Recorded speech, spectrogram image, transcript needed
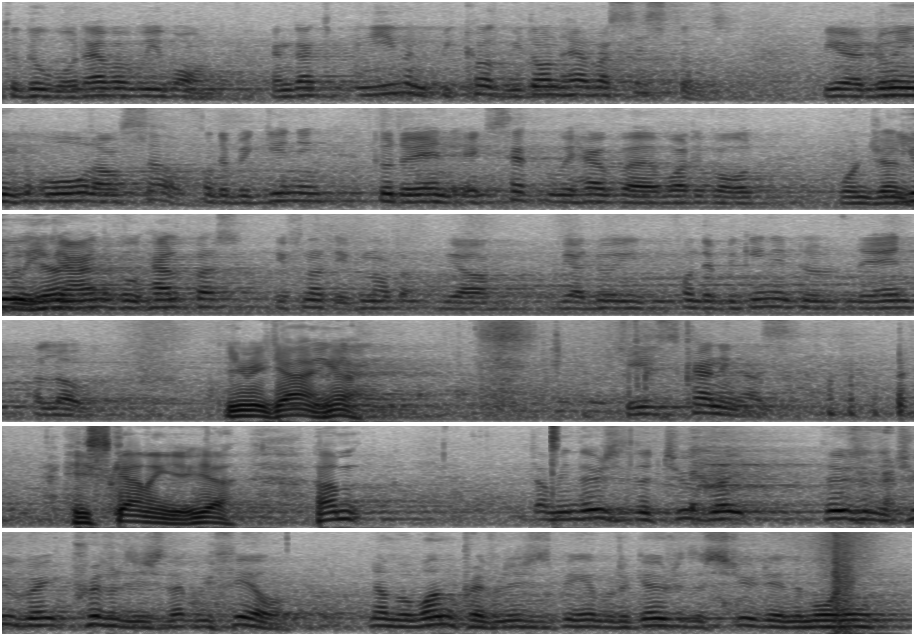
to do whatever we want. And that even because we don't have assistants. We are doing it all ourselves from the beginning to the end, except we have uh, what you call One you gentleman here. again who help us. If not, if not, we are we are doing from the beginning to the end alone. Yu Yigang, yeah. He's scanning us. He's scanning you, yeah. Um, I mean, those are the two great, those are the two great privileges that we feel. Number one privilege is being able to go to the studio in the morning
